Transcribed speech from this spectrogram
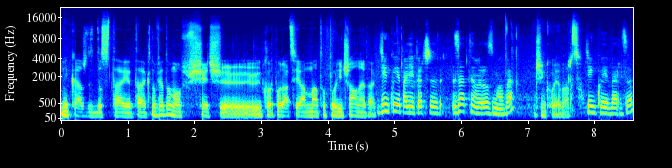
nie każdy dostaje, tak. No wiadomo, sieć, y, korporacja ma to policzone, tak. Dziękuję panie Piotrze za tę rozmowę. Dziękuję bardzo. Dziękuję bardzo.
